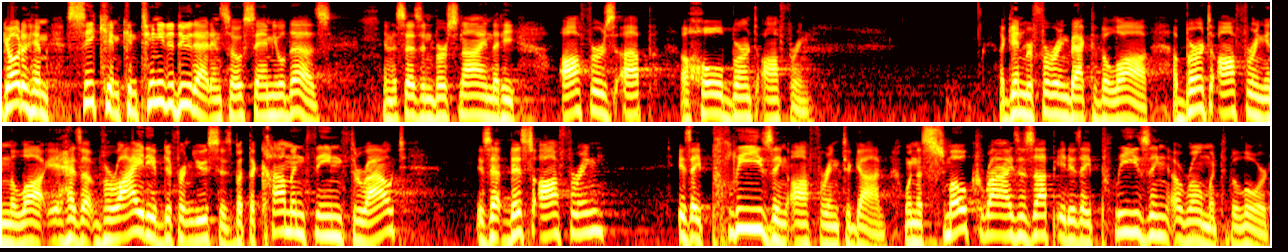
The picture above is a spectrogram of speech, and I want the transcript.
Go to him, seek him, continue to do that. And so Samuel does. And it says in verse 9 that he offers up a whole burnt offering Again, referring back to the law, a burnt offering in the law, it has a variety of different uses, but the common theme throughout is that this offering is a pleasing offering to God. When the smoke rises up, it is a pleasing aroma to the Lord.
